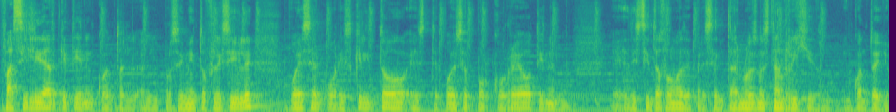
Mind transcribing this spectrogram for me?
facilidad que tiene en cuanto al, procedimiento flexible. Puede ser por escrito, este, puede ser por correo, tienen eh, distintas formas de presentar, no es, no es tan rígido en, cuanto a ello.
